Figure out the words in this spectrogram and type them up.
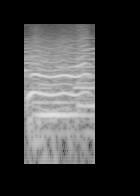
cool.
